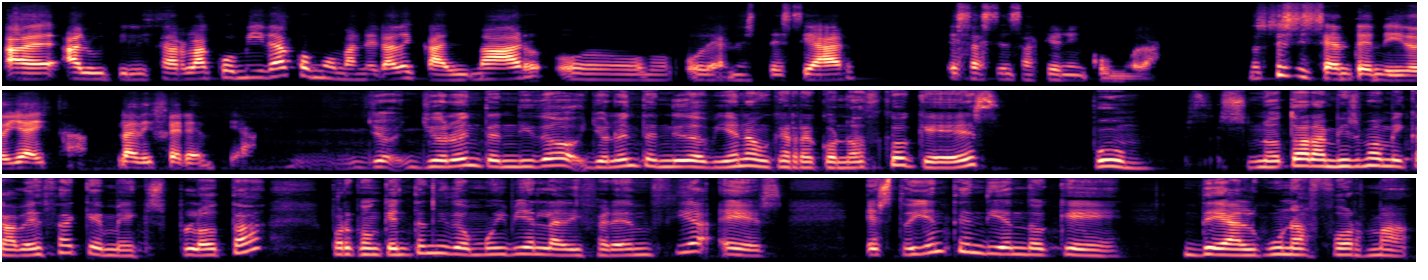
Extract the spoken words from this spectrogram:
al utilizar la comida como manera de calmar o, de anestesiar esa sensación incómoda. No sé si se ha entendido, Yaiza, la diferencia. Yo, yo, lo he entendido, yo lo he entendido bien, aunque reconozco que es ¡pum! Noto ahora mismo mi cabeza que me explota, porque aunque he entendido muy bien la diferencia, es, estoy entendiendo que de alguna forma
